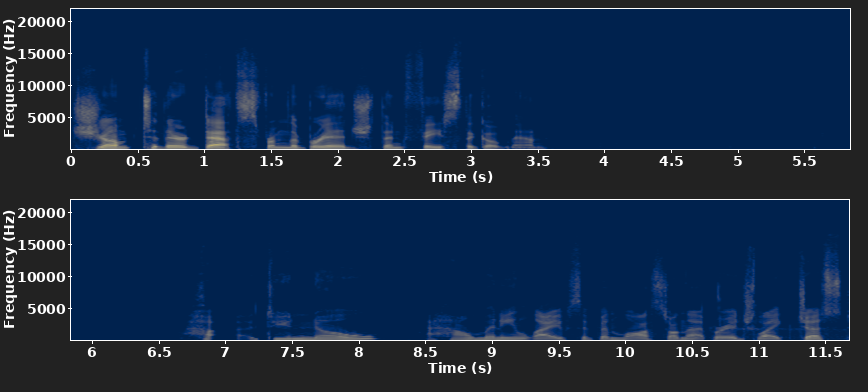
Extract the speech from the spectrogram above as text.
jump to their deaths from the bridge than face the goat man. Do you know how many lives have been lost on that bridge? Like, just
